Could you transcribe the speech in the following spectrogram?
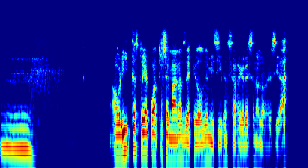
Mm. Ahorita estoy a cuatro semanas de que dos de mis hijas se regresen a la universidad.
